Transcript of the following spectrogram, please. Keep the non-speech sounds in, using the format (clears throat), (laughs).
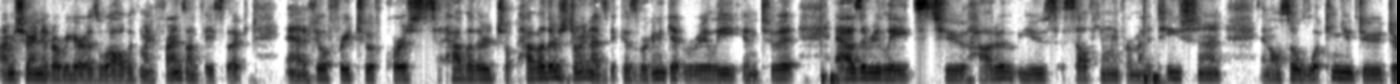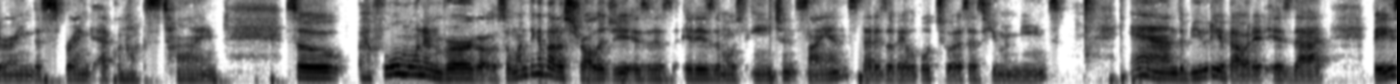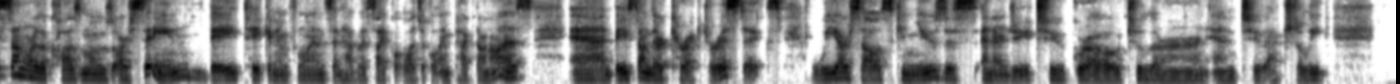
I'm sharing it over here as well with my friends on Facebook. And feel free to, of course, have other have others join us because we're going to get really into it as it relates to how to use self healing for meditation and also what can you do during the spring equinox (laughs) time. So, full moon in Virgo. So, one thing about astrology is, is it is the most ancient science that is available to us as human beings. And the beauty about it is that based on where the cosmos are sitting, they take an influence and have a psychological impact on us. And based on their characteristics, we ourselves can use this energy to grow, to learn, and to actually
